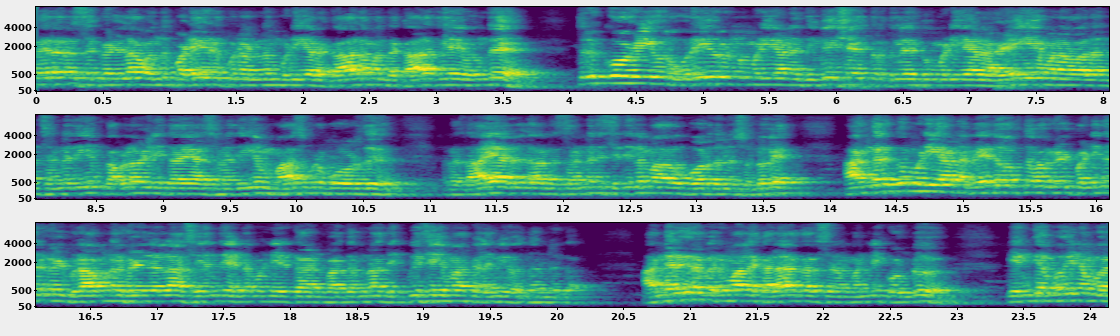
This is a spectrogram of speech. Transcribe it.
பேரரசுகள்லாம் வந்து படையெடுப்பு நடந்த முடியாத காலம் அந்த காலத்திலே வந்து திருக்கோழியூர் உறையூரும்படியான திவ்ய கஷேத்திரத்தில் இருக்கும்படியான அழகிய மணவாளன் சன்னதியும் கமலவள்ளி தாயார் சன்னதியும் மாசுபட போகிறது அந்த தாயார் அந்த சன்னதி சிதிலமாக போறதுன்னு சொல்லவே அங்க இருக்கும்படியான வேதோக்தவர்கள் பண்டிதர்கள் பிராமணர்கள் எல்லாம் சேர்ந்து என்ன பண்ணியிருக்கான்னு பார்த்தோம்னா திக்விஜயமா கிளம்பி வந்துருக்கான் அங்க இருக்கிற பெருமாளை கலாகர்சனம் பண்ணி கொண்டு எங்க போய் நம்ம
